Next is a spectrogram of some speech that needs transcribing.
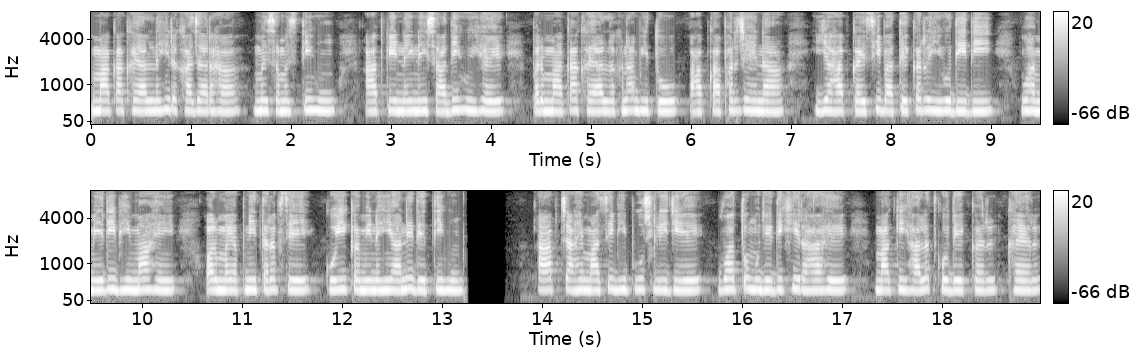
माँ का ख्याल नहीं रखा जा रहा। मैं समझती हूँ, आपकी नई नई शादी हुई है, पर माँ का ख्याल रखना भी तो आपका फ़र्ज़ है ना। यह आप कैसी बातें कर रही हो, दीदी? वह मेरी भी माँ है, और मैं अपनी तरफ़ से कोई कमी नहीं आने देती हूँ। आप चाहे माँ से भी पूछ लीजिए, वह तो मुझे दिख ही रहा है। माँ की हालत को देखकर, खैर,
